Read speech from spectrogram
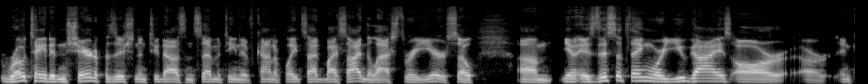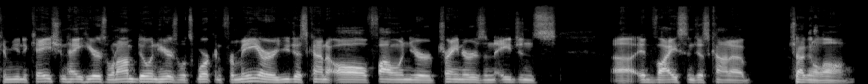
rotated and shared a position in 2017 have kind of played side by side in the last three years. So um, you know is this a thing where you guys are are in communication hey here's what i'm doing here's what's working for me or are you just kind of all following your trainers and agents uh, advice and just kind of chugging along?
